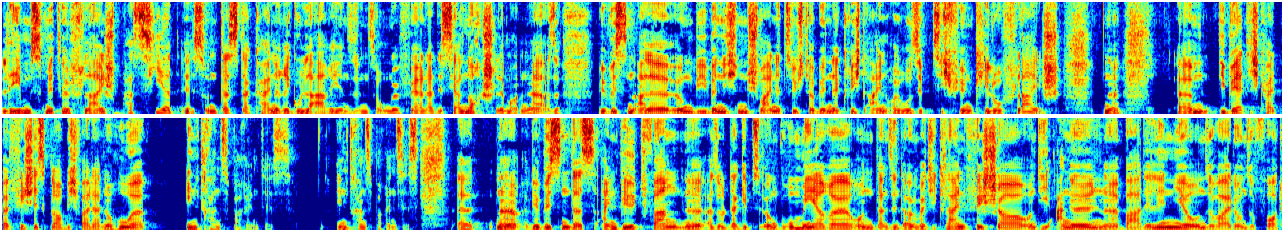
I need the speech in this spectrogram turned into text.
Lebensmittelfleisch passiert ist und dass da keine Regularien sind, so ungefähr, das ist ja noch schlimmer. Ne? Also wir wissen alle irgendwie, wenn ich ein Schweinezüchter bin, der kriegt 1,70 Euro für ein Kilo Fleisch. Ne? Ähm, die Wertigkeit bei Fisch ist, glaube ich, weil da eine hohe Intransparenz ist. Intransparenz ist. Äh, ne, wir wissen, dass ein Wildfang, ne, also da gibt's irgendwo Meere und dann sind irgendwelche kleinen Fischer und die angeln, ne, Badelinie und so weiter und so fort.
